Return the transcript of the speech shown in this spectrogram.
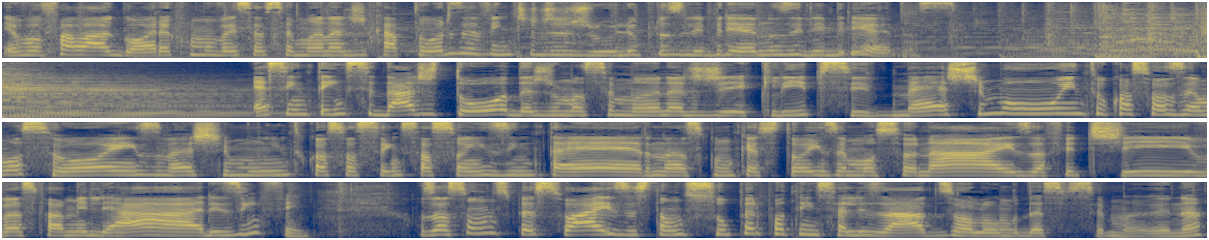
Eu vou falar agora como vai ser a semana de 14 a 20 de julho para os librianos e librianas essa intensidade toda de uma semana de eclipse mexe muito com as suas emoções, mexe muito com as suas sensações internas, com questões emocionais, afetivas, familiares, enfim. Os assuntos pessoais estão super potencializados ao longo dessa semana.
